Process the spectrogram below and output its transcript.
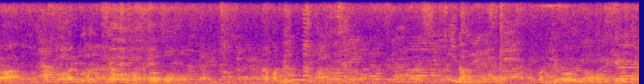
はあることに気がついてやっぱみんなが好きなものをやっぱり自分のできること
